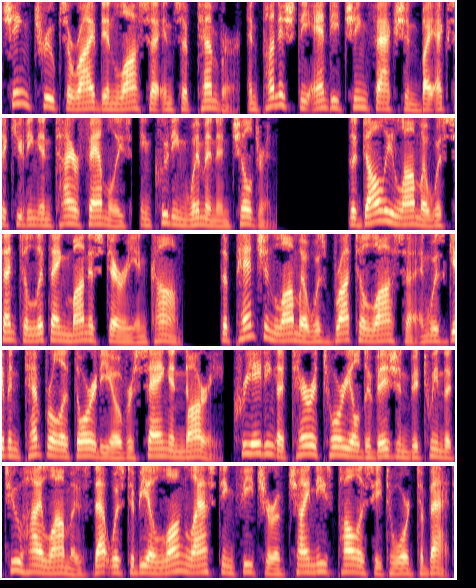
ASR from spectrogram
Qing troops arrived in Lhasa in September, and punished the anti-Qing faction by executing entire families, including women and children. The Dalai Lama was sent to Lithang Monastery in Kham. The Panchen Lama was brought to Lhasa and was given temporal authority over Tsang and Ngari, creating a territorial division between the two high lamas that was to be a long-lasting feature of Chinese policy toward Tibet.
